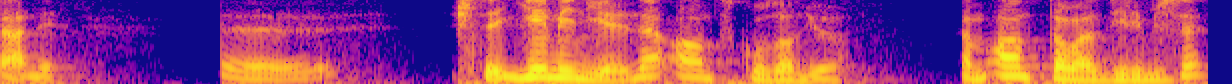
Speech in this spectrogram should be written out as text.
Yani e, işte yemin yerine ant kullanıyor. Ama ant da var dilimizde.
